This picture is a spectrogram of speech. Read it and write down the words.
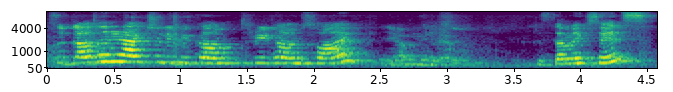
So doesn't it actually become 3 times 5? Yep. Does that make sense?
